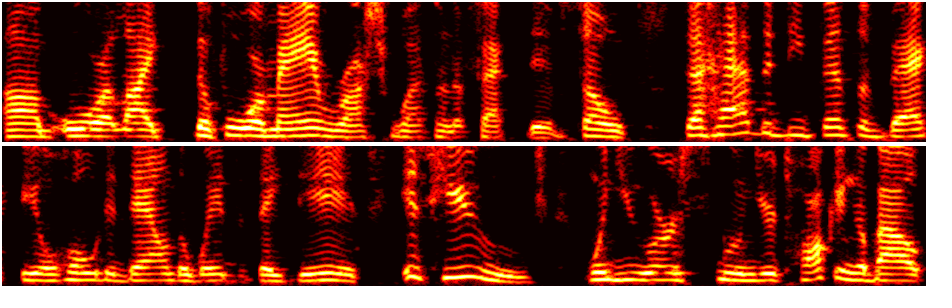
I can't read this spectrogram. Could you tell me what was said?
um, or like the four man rush wasn't effective. So to have the defensive backfield hold it down the way that they did is huge when you are when you're talking about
